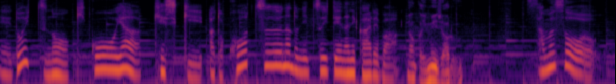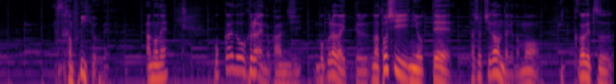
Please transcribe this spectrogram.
えードイツの気候や景色あと交通などについて何かあれば。なんかイメージある？寒そ寒いよね。あのね北海道ぐらいの感じ。僕らが行ってる、まあ、都市によって多少違うんだけども1ヶ月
